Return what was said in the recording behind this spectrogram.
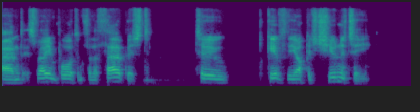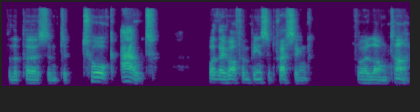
And it's very important for the therapist to give the opportunity for the person to talk out what they've often been suppressing for a long time.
